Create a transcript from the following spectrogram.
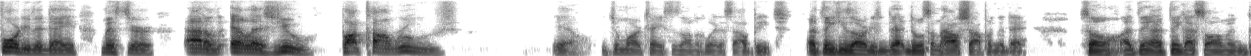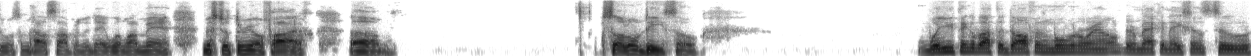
40 today, Mister out of LSU, Baton Rouge. Yeah, Ja'Marr Chase is on his way to South Beach. I think he's already doing some house shopping today. So I think I think I saw him doing some house shopping today with my man, Mister 305. um, Solo D. So, what do you think about the Dolphins moving around their machinations to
